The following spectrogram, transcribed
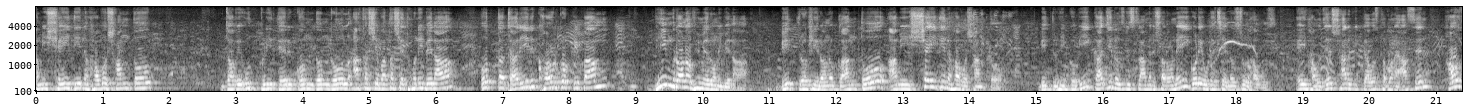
আমি সেই দিন হব শান্ত। যবে উৎপীড়িতের কন্দন রোল আকাশে বাতাসে ধ্বনিবে না, অত্যাচারীর খড়গ কৃপাম ভীম রণভীমে রণিবে না। বিদ্রোহীর অনুক্লান্ত আমি সেই দিন হব শান্ত। বিদ্রোহী কবি কাজী নজরুল ইসলামের স্মরণেই গড়ে উঠেছে নজরুল হাউস। এই হাউজের সার্বিক ব্যবস্থাপনায় আছেন হাউস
